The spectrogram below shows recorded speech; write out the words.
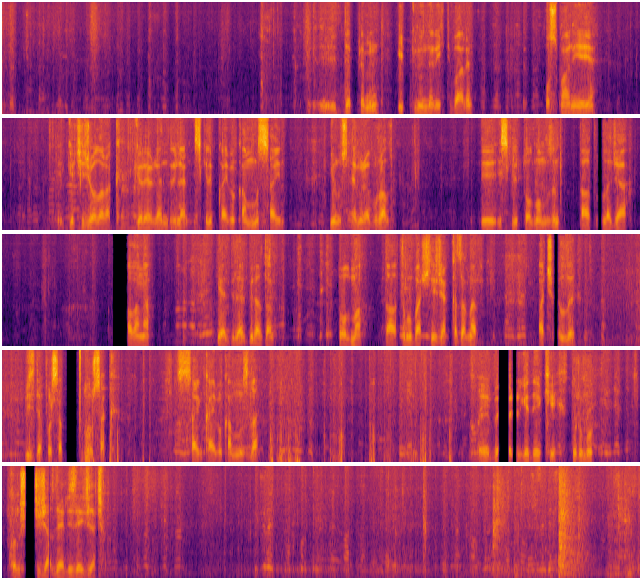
Zaten dört buçukta gelecek. e, depremin ilk gününden itibaren Osmaniye'ye e, geçici olarak görevlendirilen İskilip Kaymakamımız Sayın Yunus Emre Bural e, İskilip dolmamızın dağıtılacağı alana geldiler. Birazdan dolma dağıtımı başlayacak. Kazanlar açıldı. Biz de fırsat bulursak Sayın Kaymakamımızla e, bölgedeki durumu konuşacağız değerli izleyiciler.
